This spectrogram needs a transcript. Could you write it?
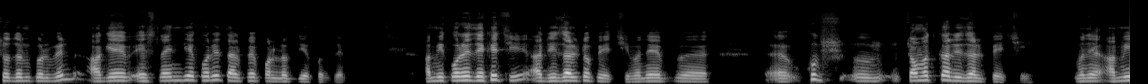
শোধন করবেন। আগে এস নাইন দিয়ে করে তারপরে পল্লব দিয়ে করবেন। আমি করে দেখেছি আর রেজাল্টও পেয়েছি। মানে খুব চমৎকার রেজাল্ট পেয়েছি। মানে আমি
